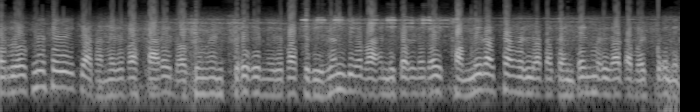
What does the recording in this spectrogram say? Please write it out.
और रोकने से क्या था? मेरे पास सारे डॉक्यूमेंट्स थे, मेरे पास रीजन भी है बाहर निकलने का, एक थंबनेल अच्छा मिल जाता कंटेंट मिल जाता बट से नहीं।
